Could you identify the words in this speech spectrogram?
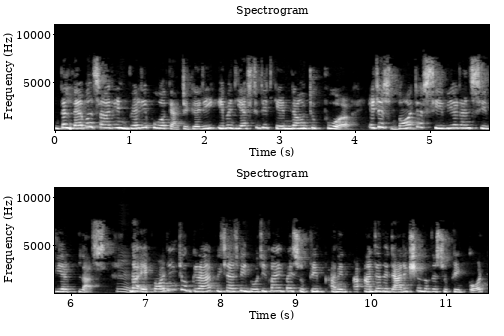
the levels are in very poor category. Even yesterday it came down to poor. It is not a severe and severe plus. Hmm. Now, according to GRAP, which has been notified by Supreme, I mean, uh, under the direction of the Supreme Court,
